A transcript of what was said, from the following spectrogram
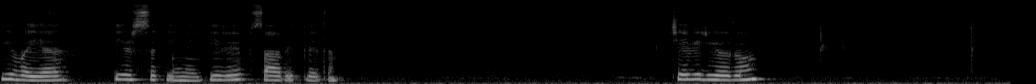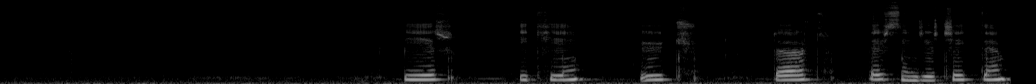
Yuvaya bir sık iğne girip sabitledim. Çeviriyorum. Bir, iki, üç, dört, beş zincir çektim.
